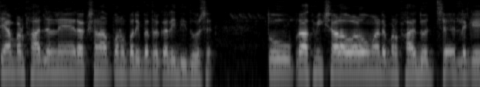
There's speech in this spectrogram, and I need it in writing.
ત્યાં પણ ફાજલને રક્ષણ આપવાનો પરિપત્ર કરી દીધો છે. તો પ્રાથમિક શાળાવાળાઓ માટે પણ ફાયદો જ છે, એટલે કે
